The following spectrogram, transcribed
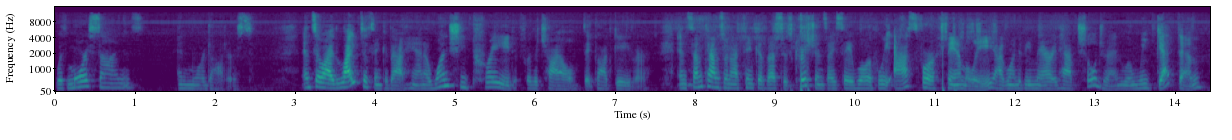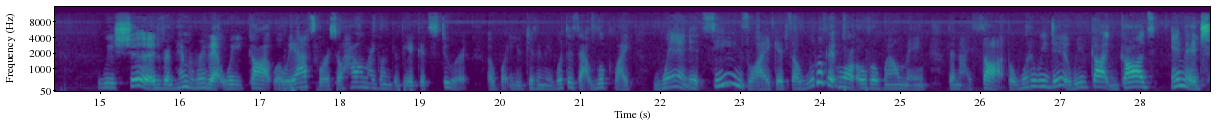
with more sons and more daughters. And so I like to think about Hannah. One, she prayed for the child that God gave her. And sometimes when I think of us as Christians, I say, well, if we ask for a family, I want to be married, have children, when we get them, we should remember that we got what we asked for. So, how am I going to be a good steward of what you've given me? What does that look like when it seems like it's a little bit more overwhelming than I thought? But what do we do? We've got God's image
